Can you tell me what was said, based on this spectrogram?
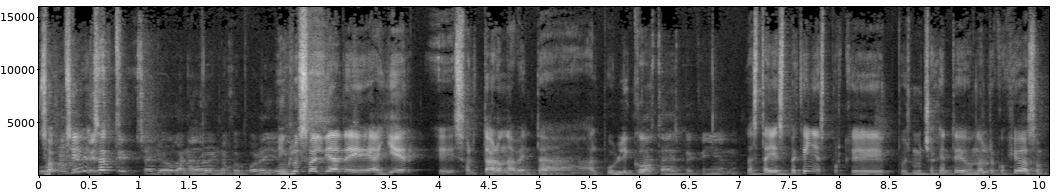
So- sí, exacto. que salió ganador y no fue por ellos. Incluso el día de ayer eh, soltaron a venta al público Las tallas pequeñas, ¿no? las tallas pequeñas porque pues mucha gente o no lo recogió o son,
